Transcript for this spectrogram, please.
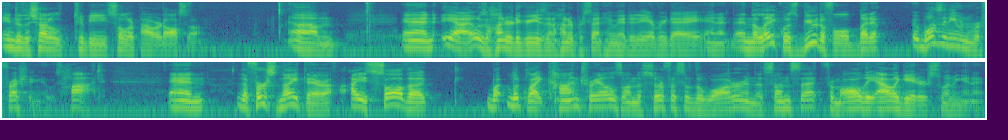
into the shuttle to be solar powered also. Um, and yeah, it was 100 degrees and 100% humidity every day. And, it, and the lake was beautiful, but it, it wasn't even refreshing. It was hot. And the first night there, I saw the what looked like contrails on the surface of the water in the sunset from all the alligators swimming in it.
